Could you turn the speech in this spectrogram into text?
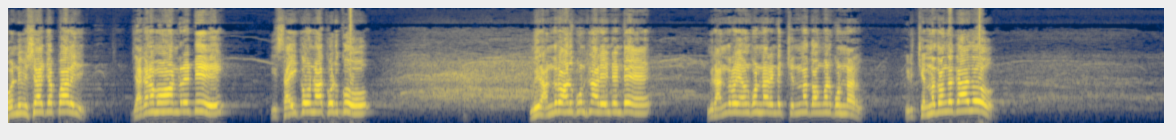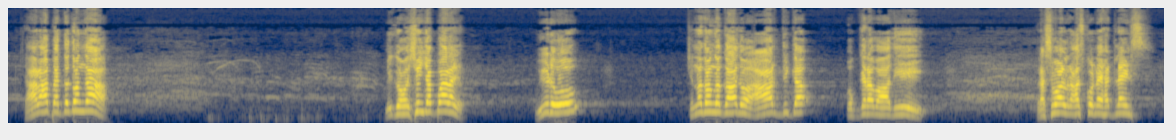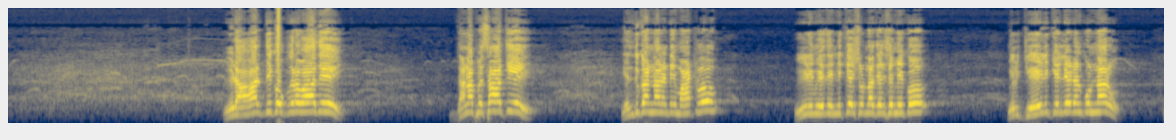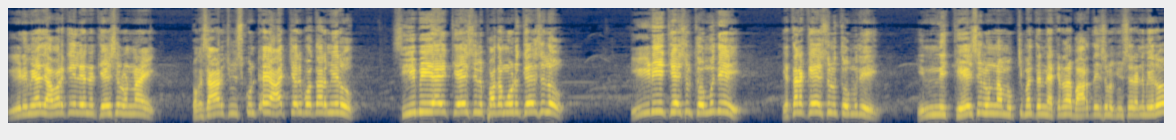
కొన్ని విషయాలు చెప్పాలి. జగన్మోహన్ రెడ్డి ఈ psycho నా కొడుకు. మీరందరూ అనుకుంటున్నారు ఏంటంటే మీరందరూ ఏమనుకుంటున్నారంటే చిన్న దొంగ అనుకుంటున్నారు. ఇది చిన్న దొంగ కాదు. చాలా పెద్ద దొంగ. మీకు విషయం చెప్పాలి. వీడు చిన్న దొంగ కాదు ఆర్థిక ఉగ్రవాది. రసవాళ్ళు రాసుకోండి హెడ్లైన్స్. వీడు ఆర్థిక ఉగ్రవాది. ధన పిశాచి ఎందుకన్నానంటే ఈ మాటలు? వీడి మీద ఎన్ని కేసులు ఉన్నా తెలుసా మీకు? మీరు జైలుకి వెళ్ళాడు అనుకుంటున్నారు వీడి మీద ఎవరికీ లేని కేసులు ఉన్నాయి. ఒకసారి చూసుకుంటే ఆశ్చర్యపోతారు మీరు. సిబిఐ కేసులు పదమూడు కేసులు ఈడీ కేసులు తొమ్మిది ఇతర కేసులు తొమ్మిది. ఇన్ని కేసులున్న ముఖ్యమంత్రిని ఎక్కడైనా భారతదేశంలో చూశారండి మీరు?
